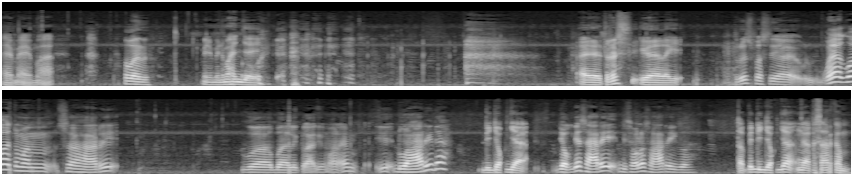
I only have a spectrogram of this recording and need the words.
MMA apa tuh? Minum-minum anjay eh terus ya lagi. Terus pasti ya pokoknya gua cuman sehari gua balik lagi malah em, iya, dua hari dah. Di Jogja? Jogja sehari di Solo sehari gua. Tapi di Jogja nggak ke Sarkem?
